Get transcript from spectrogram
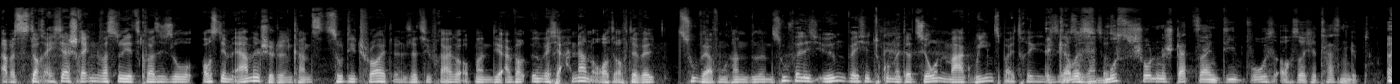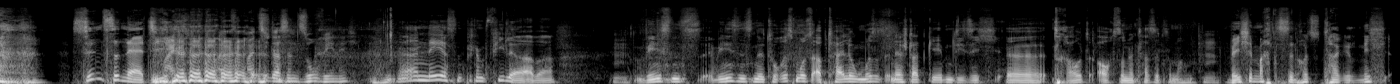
Aber es ist doch echt erschreckend, was du jetzt quasi so aus dem Ärmel schütteln kannst zu Detroit. Das ist jetzt die Frage, ob man dir einfach irgendwelche anderen Orte auf der Welt zuwerfen kann. Du dann zufällig irgendwelche Dokumentationen, Mark Wiens Beiträge Ich gesehen glaube, hast oder es was? muss schon eine Stadt sein, die, wo es auch solche Tassen gibt. Cincinnati. Meinst, meinst, meinst du, das sind so wenig? Ja, nee, es sind bestimmt viele, aber Wenigstens, wenigstens eine Tourismusabteilung muss es in der Stadt geben, die sich äh, traut, auch so eine Tasse zu machen. Welche macht es denn heutzutage nicht?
